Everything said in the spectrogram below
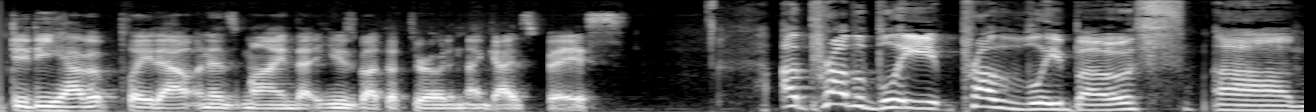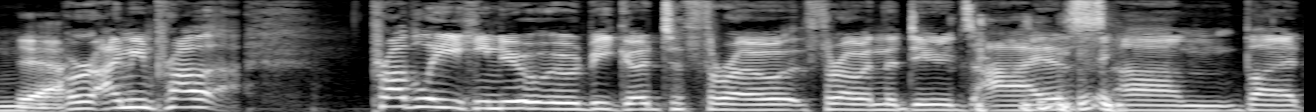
did he have it played out in his mind that he was about to throw it in that guy's face? Uh, probably, probably both. Um, Yeah. Or I mean, probably. Probably he knew it would be good to throw throw in the dude's eyes, um, but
